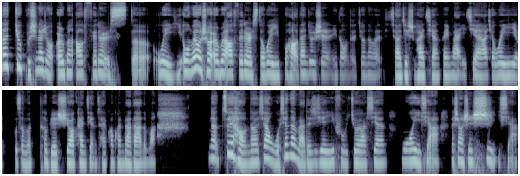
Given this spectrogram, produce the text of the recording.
那就不是那种 Urban Outfitters 的卫衣，我没有说 Urban Outfitters 的卫衣不好，但就是你懂的，就那么小几十块钱可以买一件，而且卫衣也不怎么特别需要看剪裁，宽宽大大的嘛。那最好呢，像我现在买的这些衣服，就要先摸一下，再上身试一下，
